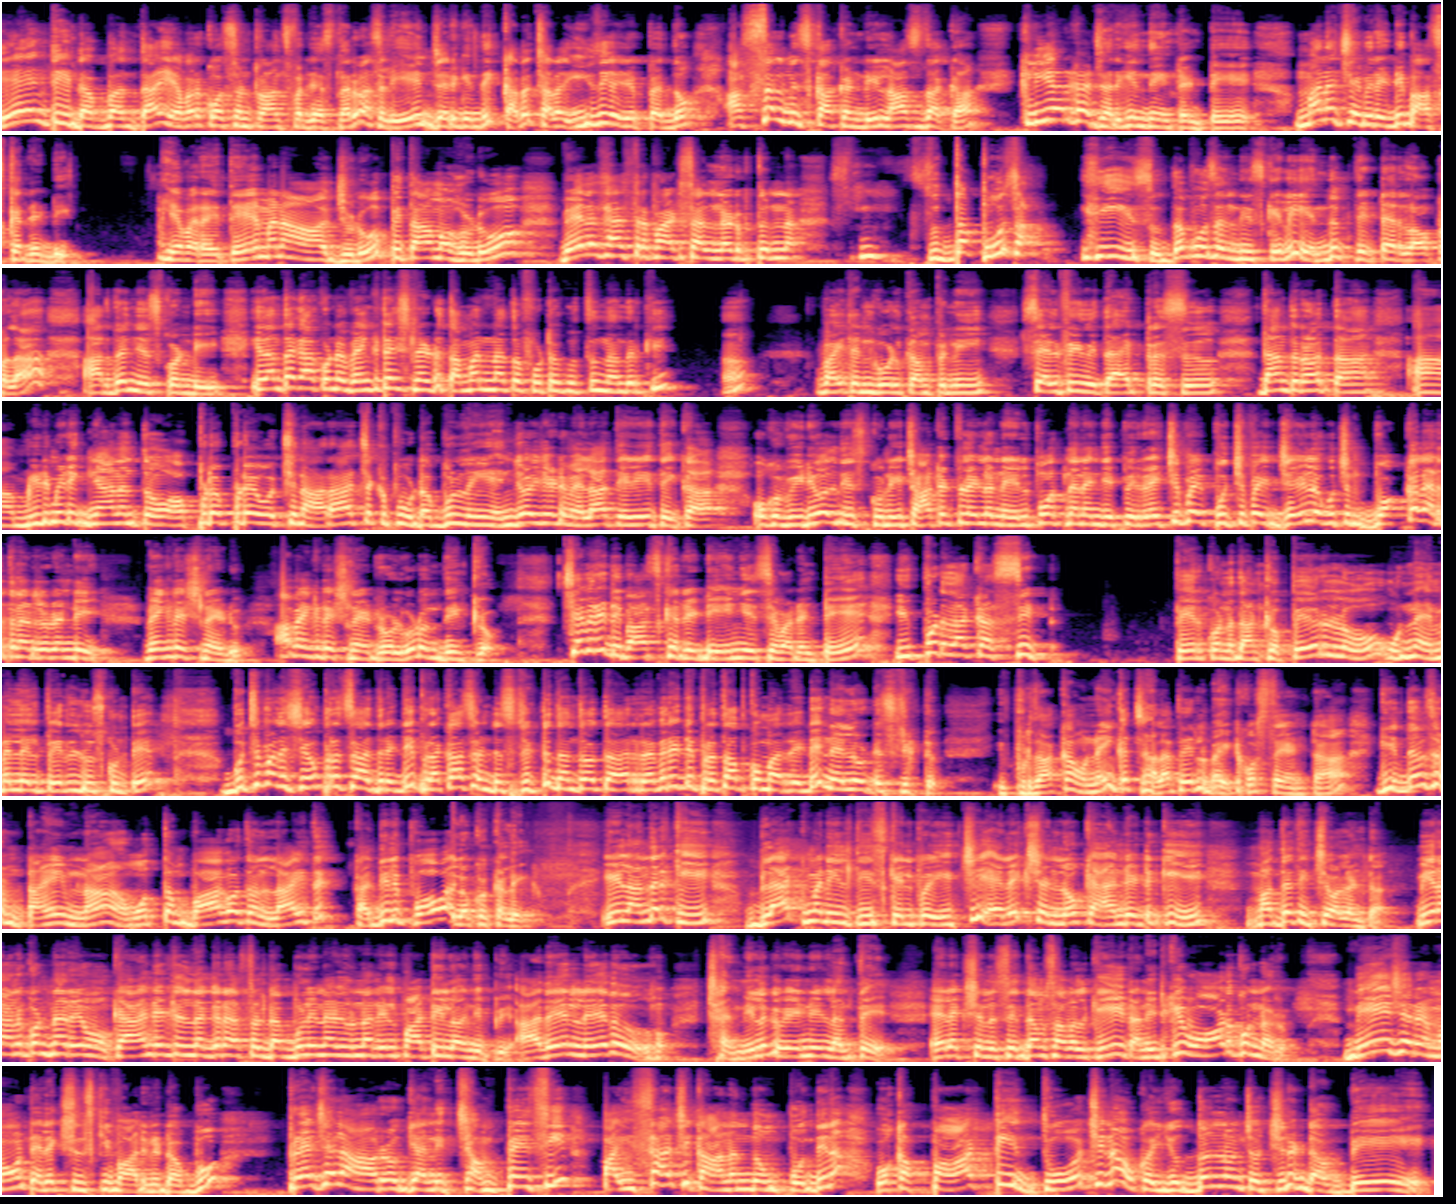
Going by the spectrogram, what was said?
ఏంటి డబ్బంతా? ఎవరి కోసం ట్రాన్స్ఫర్ చేస్తున్నారు? అసలు ఏం జరిగింది? కథ చాలా ఈజీగా చెప్పేద్దాం. అస్సలు మిస్ కాకండి లాస్ట్ దాకా. క్లియర్గా జరిగింది ఏంటంటే మన చెవిరెడ్డి భాస్కర్ రెడ్డి. ఎవరైతే మన ఆజుడు పితామహుడు వేదశాస్త్ర పాఠశాల నడుపుతున్న శుద్ధ పూస. ఈ శుద్ధ పూసను తీసుకెళ్ళి ఎందుకు తిట్టారు లోపల? అర్థం చేసుకోండి. ఇదంతా కాకుండా వెంకటేష్ నాయుడు తమన్నాతో ఫోటో గుర్తుంది అందరికీ? White and gold company selfie with actress దాని తర్వాత ఆ, మిడిమిడి జ్ఞానంతో అప్పుడప్పుడే వచ్చిన అరాచకపు డబ్బుల్ని ఎంజాయ్ చేయడం ఎలా తెలియక ఒక వీడియోలు తీసుకుని చార్టెడ్ ఫ్లైట్లో నేను వెళ్ళిపోతున్నానని చెప్పి రెచ్చిపోయి పుచ్చిపోయి జైల్లో కూర్చొని బొక్కలు ఎడుతున్నాడు చూడండి వెంకటేష్ నాయుడు. ఆ వెంకటేష్ నాయుడు రోల్ కూడా ఉంది దీంట్లో. చెవిరెడ్డి భాస్కర్ రెడ్డి ఏం చేసేవాడంటే ఇప్పుడు దాకా సిట్ పేర్కొన్న దాంట్లో పేరులో ఉన్న ఎమ్మెల్యేల పేర్లు చూసుకుంటే బుచ్చపల్లి శివప్రసాద్ రెడ్డి ప్రకాశం డిస్ట్రిక్ట్ దాని తర్వాత రవిరెడ్డి ప్రతాప్ కుమార్ రెడ్డి నెల్లూరు డిస్ట్రిక్ట్. ఇప్పుడు దాకా ఉన్నాయి. ఇంకా చాలా పేర్లు బయటకు వస్తాయంట. గివ్ దమ్ సమ్ టైం నా మొత్తం భాగవతం లాగితే కదిలిపోవాలి ఒక్కొక్కలే వీళ్ళందరికీ బ్లాక్ మనీలు తీసుకెళ్ళిపోయి ఇచ్చి ఎలక్షన్లో క్యాండిడేట్కి మద్దతు ఇచ్చేవాళ్ళంట. మీరు అనుకుంటున్నారేమో క్యాండిడేట్ల దగ్గర అసలు డబ్బులు లేని వాళ్ళు ఉన్నారు వీళ్ళు పార్టీలో అని చెప్పి. అదేం లేదు. చన్నీళ్ళకు వేడి నీళ్ళు అంతే. ఎలక్షన్లు సిద్ధం సభలకి వీటన్నిటికీ వాడుకున్నారు. మేజర్ అమౌంట్ ఎలక్షన్స్కి వాడిన డబ్బు ప్రజల ఆరోగ్యాన్ని చంపేసి పైశాచిక ఆనందం పొందిన ఒక పార్టీ దోచిన ఒక యుద్ధంలోంచి వచ్చిన డబ్బే.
